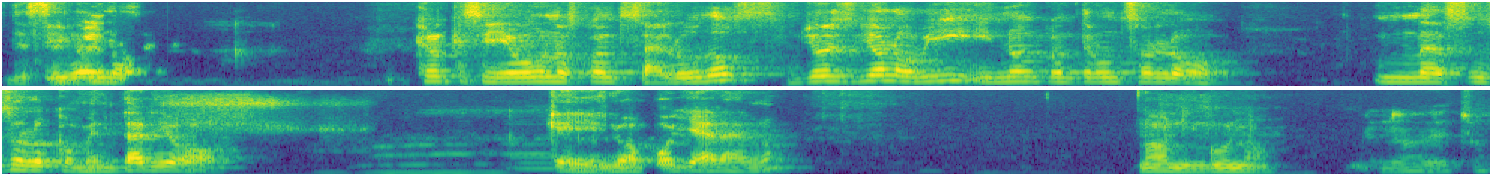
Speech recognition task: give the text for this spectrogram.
De ese bueno, creo que se llevó unos cuantos saludos. Yo, yo lo vi y no encontré un solo, un solo comentario que lo apoyara, ¿no? No, ninguno. No, de hecho.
